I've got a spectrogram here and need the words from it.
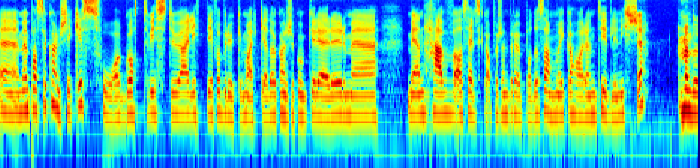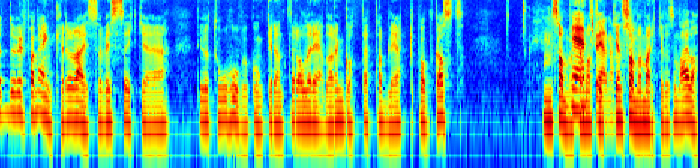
Eh, men passer kanskje ikke så godt hvis du er litt i forbrukermarkedet og kanskje konkurrerer med, med en haug av selskaper som prøver på det samme og ikke har en tydelig nisje. Men du, du vil få en enklere reise hvis ikke dine to hovedkonkurrenter allerede har en godt etablert podkast. Den samme Det tematikken, samme markedet som deg, da.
